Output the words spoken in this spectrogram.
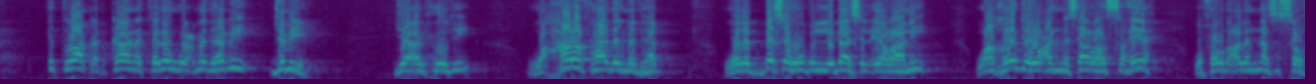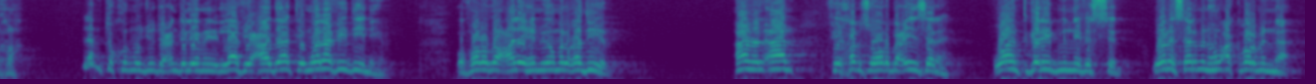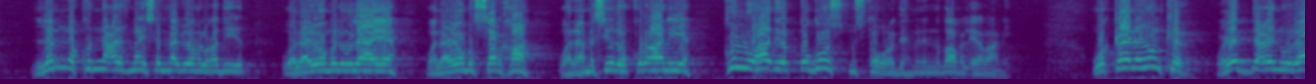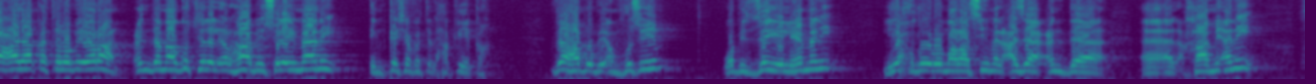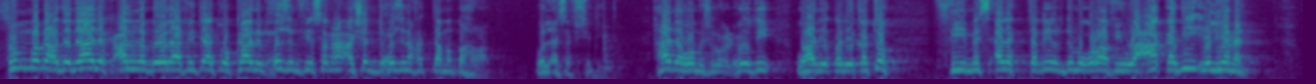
إطلاقا كان تنوع مذهبي جميل. جاء الحوثي وحرف هذا المذهب ولبسه باللباس الإيراني وأخرجه عن مسارها الصحيح وفرض على الناس الصرخة. لم تكن موجودة عند اليمين لا في عاداتهم ولا في دينهم وفرض عليهم يوم الغدير. أنا الآن في 45 سنة وأنت قريب مني في السن ونسأل منهم أكبر منا. لم نكن نعرف ما يسمى بيوم الغدير ولا يوم الولاية ولا يوم الصرخة ولا مسيره القرآنية. كل هذه الطقوس مستوردة من النظام الإيراني. وكان ينكر ويدعي أنه لا علاقة له بإيران عندما قتل الإرهابي سليماني انكشفت الحقيقة. ذهبوا بأنفسهم وبالزي اليمني ليحضروا مراسيم العزاء عند آه، خامئني ثم بعد ذلك علقوا لافتات وكان الحزن في صنعاء أشد حزنا حتى من طهران والأسف الشديد. هذا هو مشروع الحوثي وهذه طريقته في مسألة تغيير ديموغرافي وعقدي لليمن.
